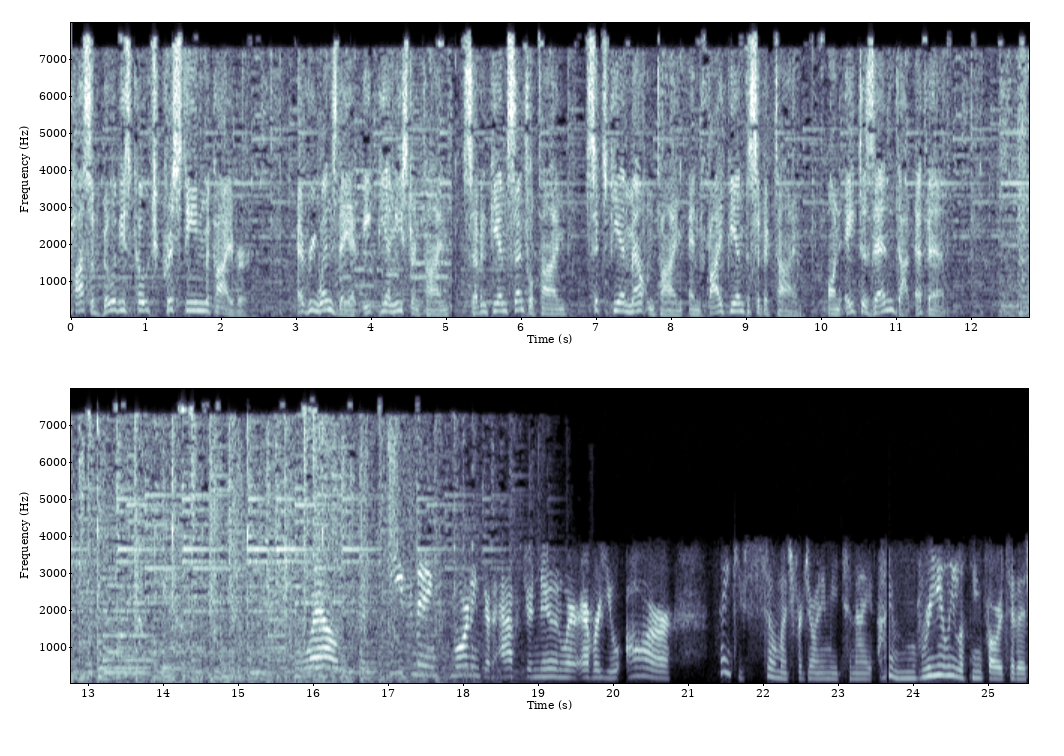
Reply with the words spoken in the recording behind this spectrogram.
Possibilities Coach Christine McIver. Every Wednesday at 8 p.m. Eastern Time, 7 p.m. Central Time, 6 p.m. Mountain Time, and 5 p.m. Pacific Time on A to Zen.fm. Well, good evening, good morning, good afternoon, wherever you are. Thank you so much for joining me tonight. I am really looking forward to this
